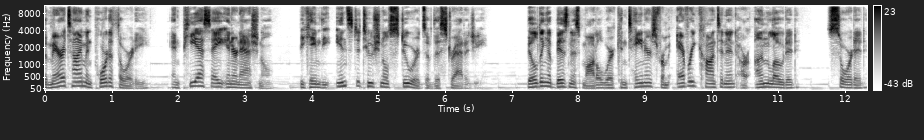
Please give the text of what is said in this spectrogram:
The Maritime and Port Authority and PSA International became the institutional stewards of this strategy, building a business model where containers from every continent are unloaded, sorted,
